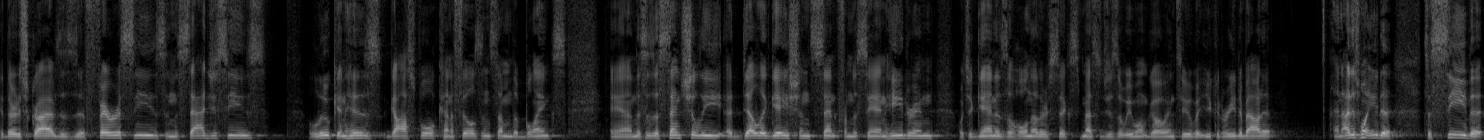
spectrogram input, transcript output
They're described as the Pharisees and the Sadducees. Luke, in his gospel, kind of fills in some of the blanks. And this is essentially a delegation sent from the Sanhedrin, which again is a whole other six messages that we won't go into, but you could read about it. And I just want you to, to see that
